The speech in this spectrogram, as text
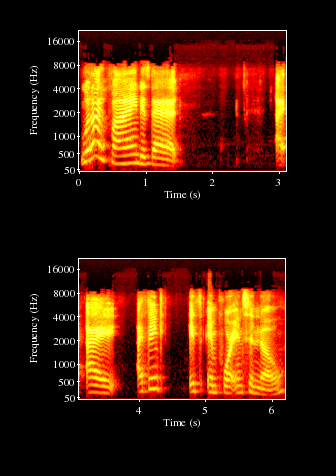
what I find is that I I I think it's important to know,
